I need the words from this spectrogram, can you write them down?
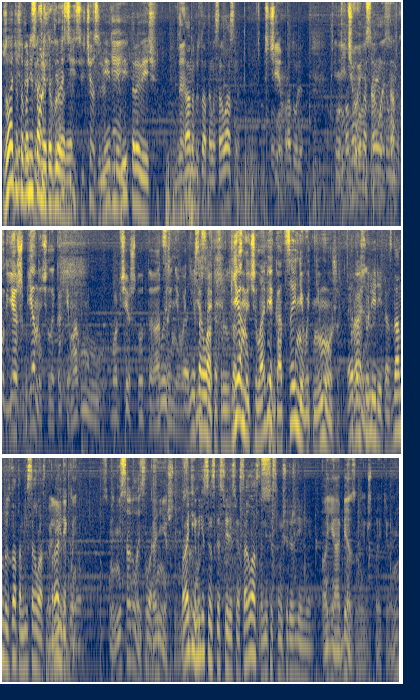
Желательно, чтобы они сами это в России делали. сейчас Дмитрий людей Викторович, Да. с данным результатом вы согласны? с чем? Продули. Что Ничего я не согласен. Откуда я же пьяный человек, как я могу вообще что-то оценивать? не согласны с результатом? пьяный человек оценивать не может. Это правильно? все лирика. С данным результатом не согласны. Правильно Лирика. понял? С меня Не согласен, Согласен. конечно. не Пройти согласен. медицинское свидетельство с меня согласны в медицинском учреждении. А я обязан ее же пройти, не?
